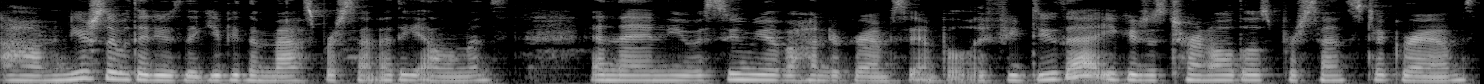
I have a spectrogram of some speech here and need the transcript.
Um, usually what they do is they give you the mass percent of the elements and then you assume you have a 100 gram sample. If you do that, you could just turn all those percents to grams.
